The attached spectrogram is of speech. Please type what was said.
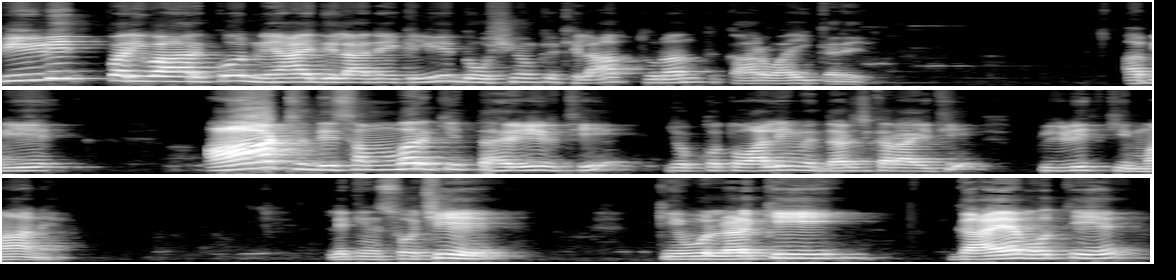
पीड़ित परिवार को न्याय दिलाने के लिए दोषियों के खिलाफ तुरंत कार्रवाई करे। अब ये 8 दिसंबर की तहरीर थी जो कोतवाली में दर्ज कराई थी, पीड़ित की माँ ने। लेकिन सोचिए कि वो लड़की गायब होती है,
